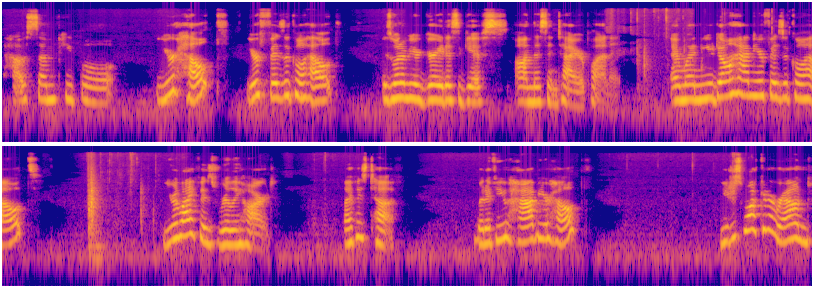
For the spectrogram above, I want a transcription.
how some people, your health, your physical health, is one of your greatest gifts on this entire planet. And when you don't have your physical health, your life is really hard. Life is tough. But if you have your health, you're just walking around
